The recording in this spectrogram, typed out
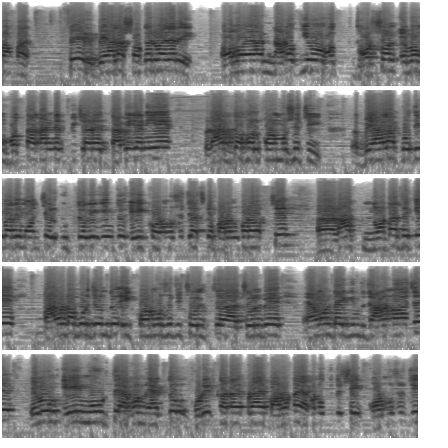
সংবাদ। ফের বেহালা শখের বাজারে অভয়ার নারকীয় ধর্ষণ এবং হত্যাকাণ্ডের বিচারের দাবি জানিয়ে রাত দখল কর্মসূচি। বেহালা প্রতিবাদী মঞ্চের উদ্যোগে কিন্তু এই কর্মসূচি আজকে পালন করা হচ্ছে। রাত নটা থেকে বারোটা পর্যন্ত এই কর্মসূচি চলবে এমনটাই কিন্তু জানানো হয়েছে এবং এই মুহূর্তে এখন একদম ঘড়ির কাটায় প্রায় বারোটা এখনও কিন্তু সেই কর্মসূচি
